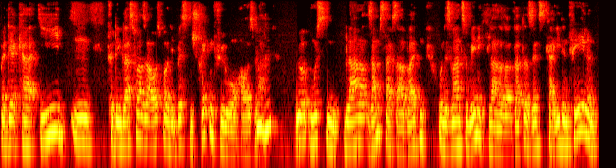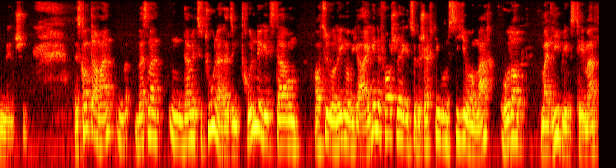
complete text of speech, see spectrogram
bei der KI hm, für den Glasfaserausbau die besten Streckenführungen ausmacht. Mhm. Wir mussten Planer samstags arbeiten und es waren zu wenig Planer. Dort ersetzt KI den fehlenden Menschen. Es kommt darauf an, was man hm, damit zu tun hat. Also im Grunde geht es darum, auch zu überlegen, ob ich eigene Vorschläge zur Beschäftigungssicherung mache oder mein Lieblingsthema,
